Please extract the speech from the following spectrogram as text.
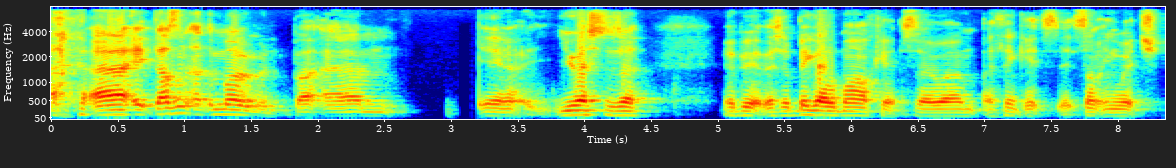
Uh, it doesn't at the moment, but um, yeah, US is a, a bit, it's a big old market, so um, I think it's it's something which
